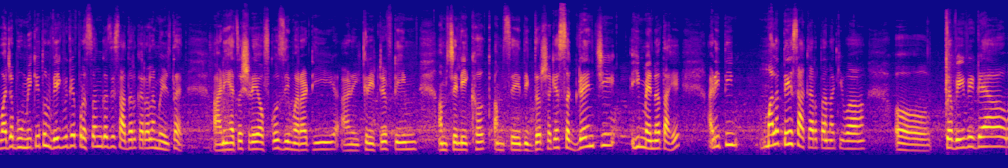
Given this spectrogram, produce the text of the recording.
माझ्या भूमिकेतून वेगवेगळे प्रसंग जे सादर करायला मिळत आहेत आणि ह्याचं श्रेय ऑफकोर्स झी मराठी आणि क्रिएटिव्ह टीम आमचे लेखक आमचे दिग्दर्शक या सगळ्यांची ही मेहनत आहे. आणि ती मला ते साकारताना किंवा त्या वेगवेगळ्या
